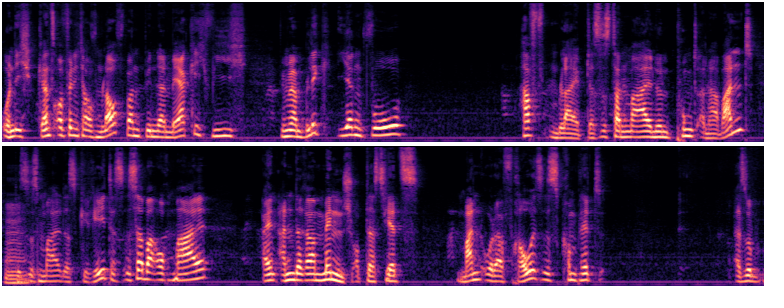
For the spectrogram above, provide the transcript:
Und ich ganz oft, wenn ich da auf dem Laufband bin, dann merke ich, wie ich, wie mein Blick irgendwo haften bleibt. Das ist dann mal ein Punkt an der Wand, das ist mal das Gerät, das ist aber auch mal ein anderer Mensch. Ob das jetzt Mann oder Frau ist, ist komplett, also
